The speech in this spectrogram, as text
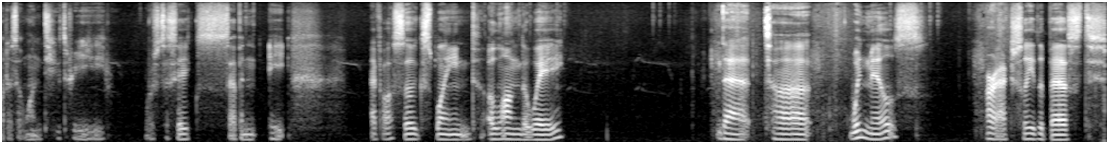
What is it? One, two, three, four, six, seven, eight. I've also explained along the way that uh, windmills are actually the best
